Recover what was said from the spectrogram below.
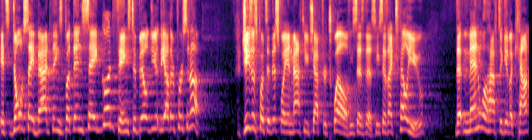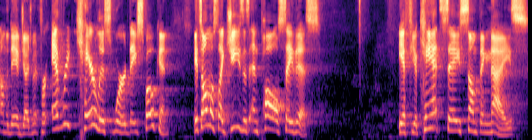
it's don't say bad things, but then say good things to build you, the other person up. Jesus puts it this way in Matthew chapter 12. He says this He says, I tell you that men will have to give account on the day of judgment for every careless word they've spoken. It's almost like Jesus and Paul say this If you can't say something nice,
